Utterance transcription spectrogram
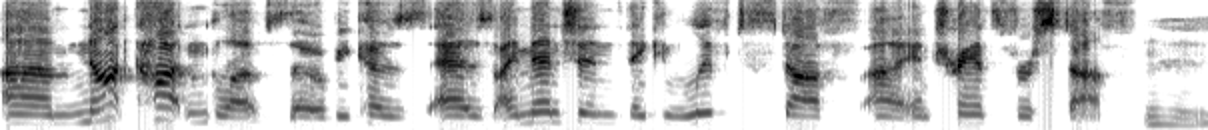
Um, not cotton gloves though, because as I mentioned, they can lift stuff uh, and transfer stuff. Mm-hmm.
